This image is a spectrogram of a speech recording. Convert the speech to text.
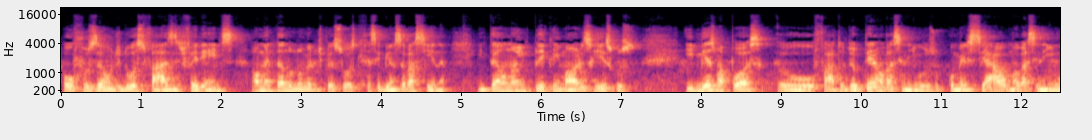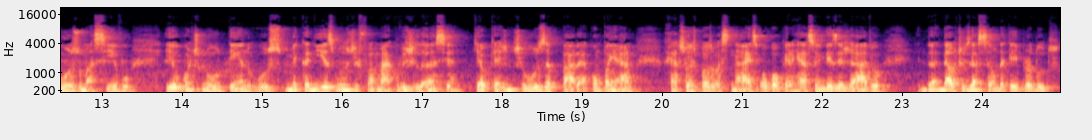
ou fusão de duas fases diferentes, aumentando o número de pessoas que recebiam essa vacina. Então, não implica em maiores riscos. E mesmo após o fato de eu ter uma vacina em uso comercial, uma vacina em uso massivo, eu continuo tendo os mecanismos de farmacovigilância, que é o que a gente usa para acompanhar reações pós-vacinais ou qualquer reação indesejável da, da, utilização daquele produto.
